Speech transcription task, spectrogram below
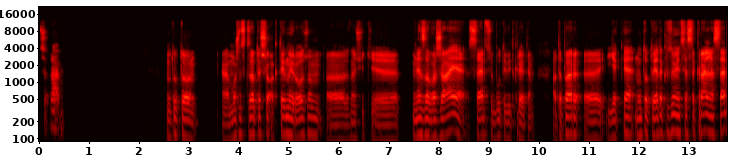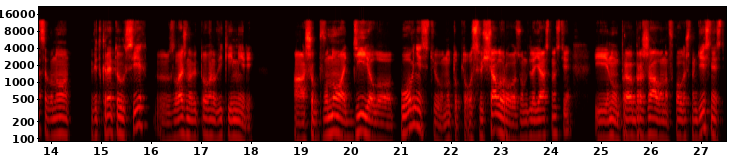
це правильно. Ну, тобто, е, можна сказати, що активний розум, е, значить, е, не заважає серцю бути відкритим. А тепер, яке, ну, тобто, я так розумію, це сакральне серце, воно відкрите у всіх, залежно від того, в якій мірі. А щоб воно діяло повністю, ну, тобто, освіщало розум для ясності і, ну, преображало навколишню дійсність,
